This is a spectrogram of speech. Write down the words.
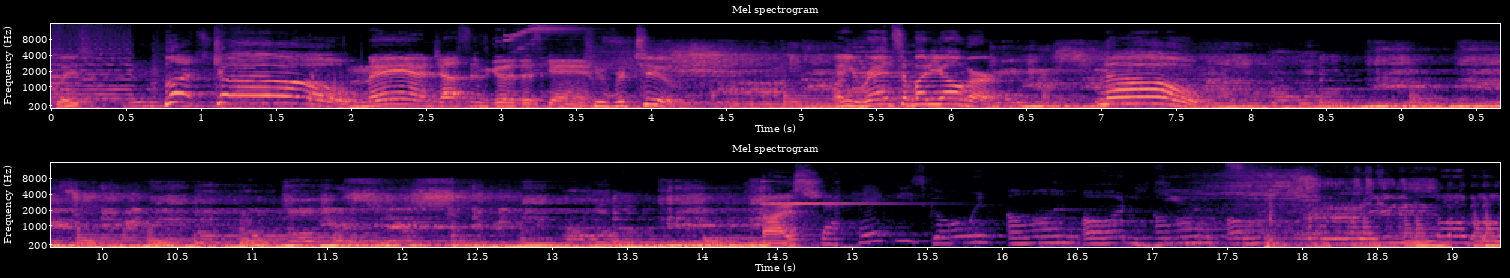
Please. Let's go! Man, Justin's good at this game. Two for two. And he ran somebody over. No! Nice. the heck is going on on you Oh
